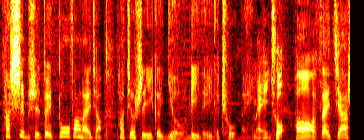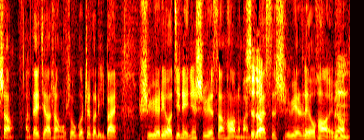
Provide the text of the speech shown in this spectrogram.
它是不是对多方来讲，它就是一个有利的一个触媒？没错，哦，再加上啊，再加上我说过，这个礼拜十月六号，今天已经十月三号了嘛，是的礼拜四十月六号有没有？嗯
